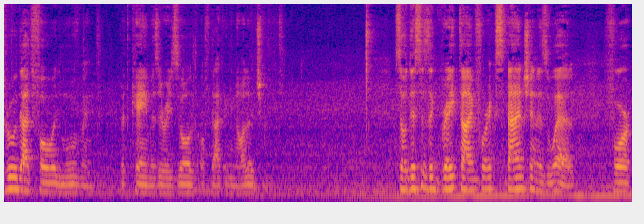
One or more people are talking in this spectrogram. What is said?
through that forward movement that came as a result of that acknowledgement. So this is a great time for expansion as well, for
